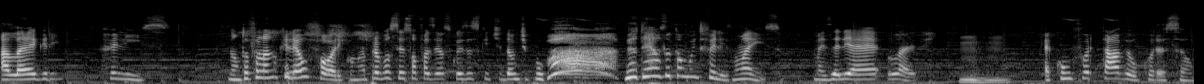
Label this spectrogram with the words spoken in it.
alegre, feliz. Não tô falando que ele é eufórico, não é para você só fazer as coisas que te dão tipo, ah, meu Deus, eu tô muito feliz, não é isso. Mas ele é leve. Uhum. É confortável o coração,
